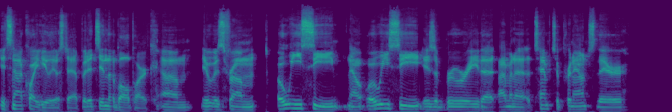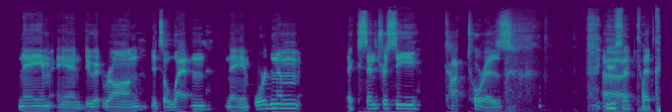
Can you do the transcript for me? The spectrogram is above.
it's not quite heliostat, but it's in the ballpark. Um, it was from OEC. Now, OEC is a brewery that I'm going to attempt to pronounce their name and do it wrong. It's a Latin name, Ordinem Ecentrici Coctores. You Uh, said cock. that-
